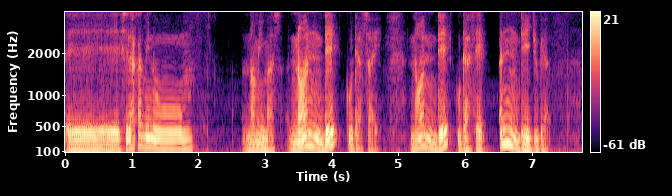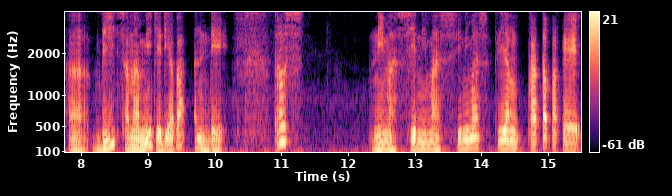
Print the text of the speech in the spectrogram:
eh silahkan minum nomimas. Nonde kudasai. Nonde kudasai. Ende juga. Uh, bi sama mi jadi apa? Ende. Terus nimas, sinimas, sinimas yang kata pakai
